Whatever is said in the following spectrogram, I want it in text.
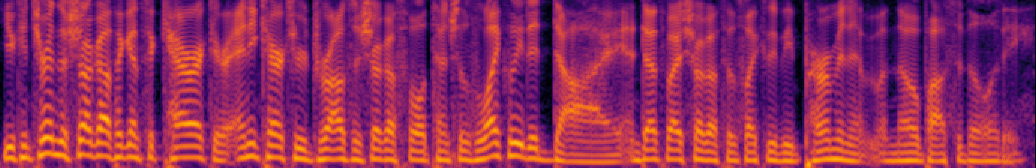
you can turn the Shoggoth against a character. Any character who draws the Shoggoth's full attention is likely to die, and death by Shoggoth is likely to be permanent with no possibility.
